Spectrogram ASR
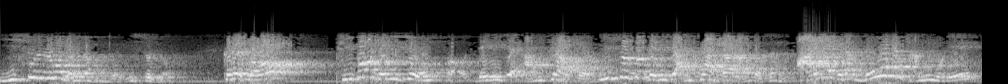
이슬로 연락한 거예요. 이슬로. 그래서 비도 내리지, 어, 내리지 않게 하고 이슬도 내리지 않게 한다는 것은 아예 그냥 모든 작물이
